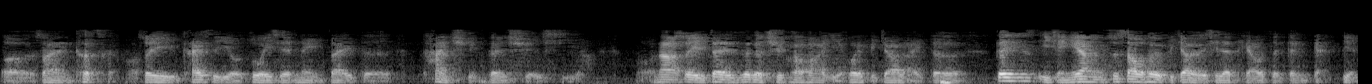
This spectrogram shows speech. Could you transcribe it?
呃算课程啊，所以开始有做一些内在的探寻跟学习啊。哦，那所以在这个区块的话，也会比较来的跟以前一样，就稍微会比较有一些的调整跟改变。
